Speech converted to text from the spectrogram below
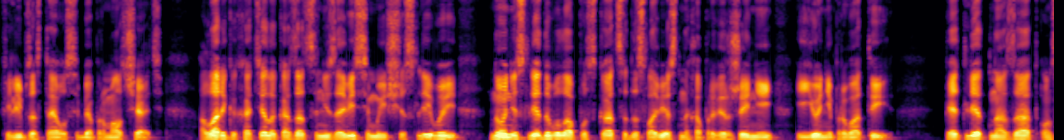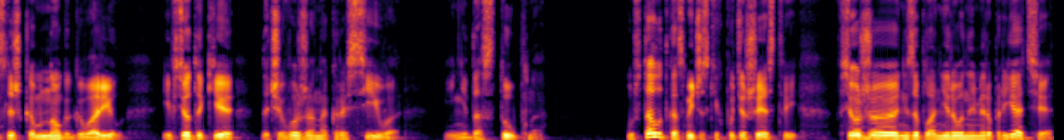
Филипп заставил себя промолчать. А Ларика хотела казаться независимой и счастливой, но не следовало опускаться до словесных опровержений ее неправоты. Пять лет назад он слишком много говорил, и все-таки до чего же она красива и недоступна. Устал от космических путешествий? Все же незапланированные мероприятия.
